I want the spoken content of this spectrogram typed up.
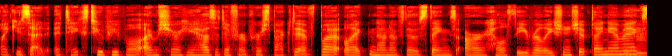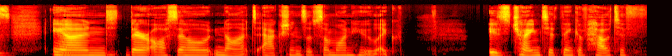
like you said, it takes two people. I'm sure he has a different perspective, but like none of those things are healthy relationship dynamics. Yeah. And they're also not actions of someone who like is trying to think of how to f-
